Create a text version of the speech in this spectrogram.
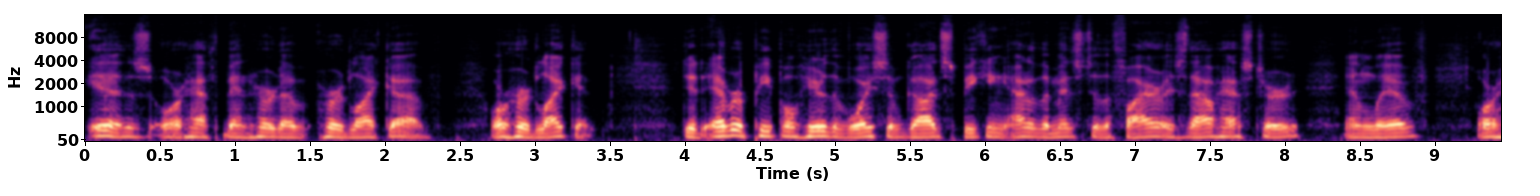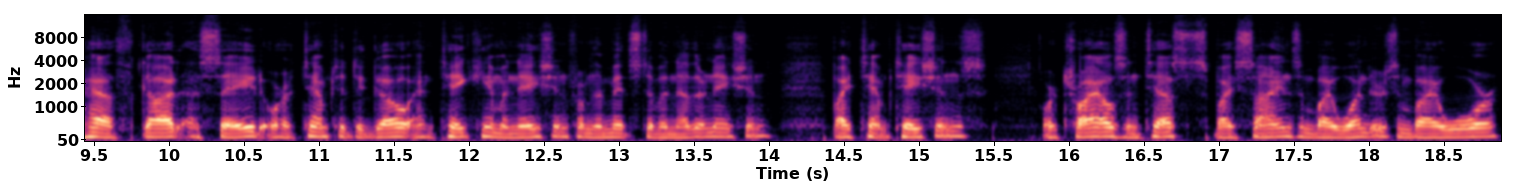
is or hath been heard of heard like of, or heard like it. Did ever people hear the voice of God speaking out of the midst of the fire as thou hast heard, and live? Or hath God essayed or attempted to go and take him a nation from the midst of another nation? By temptations, or trials and tests, by signs and by wonders, and by a war,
